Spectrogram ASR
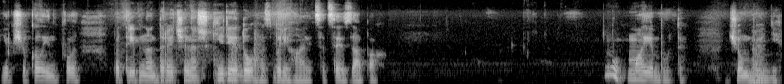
Якщо коли інколи потрібно, до речі, на шкірі довго зберігається цей запах. Ну, має бути. Чом би ні.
